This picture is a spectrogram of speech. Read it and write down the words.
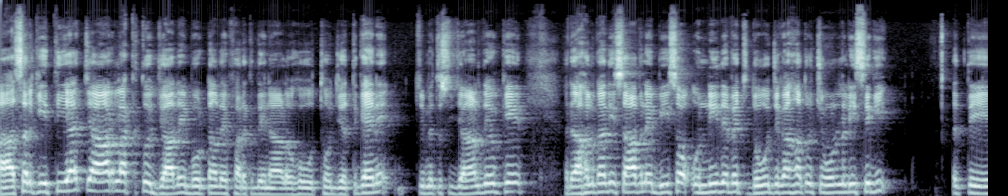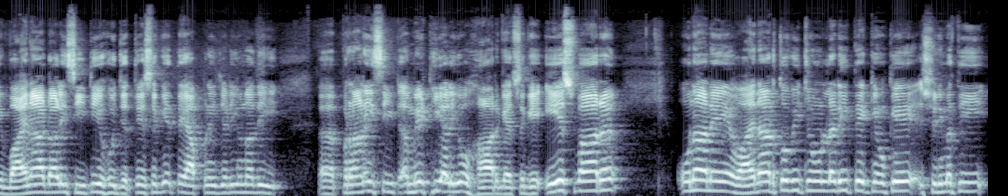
ਹਾਸਲ ਕੀਤੀ ਆ। 4 ਲੱਖ ਤੋਂ ਜ਼ਿਆਦਾ ਵੋਟਾਂ ਦੇ ਫ਼ਰਕ ਦੇ ਨਾਲ ਉਹ ਉੱਥੋਂ ਜਿੱਤ ਗਏ ਨੇ। ਜਿਵੇਂ ਤੁਸੀਂ ਜਾਣਦੇ ਹੋ ਕਿ ਰਾਹੁਲ ਗਾਂਧੀ ਸਾਹਿਬ ਨੇ 2019 ਦੇ ਵਿੱਚ ਦੋ ਜਗ੍ਹਾਵਾਂ ਤੋਂ ਚੋਣ ਲੜੀ ਸੀਗੀ ਤੇ ਵਾਇਨਾਡ ਵਾਲੀ ਸੀਟ ਹੀ ਉਹ ਜਿੱਤੇ ਸੀਗੇ ਤੇ ਆਪਣੀ ਜਿਹੜੀ ਉਹਨਾਂ ਦੀ ਪੁਰਾਣੀ ਸੀਟ ਅਮੇਠੀ ਵਾਲੀ ਉਹ ਹਾਰ ਗਏ ਸੀਗੇ। ਇਸ ਵਾਰ ਉਹਨਾਂ ਨੇ ਵਾਇਨਾਡ ਤੋਂ ਵੀ ਚੋਣ ਲੜੀ ਤੇ ਕਿਉਂਕਿ ਸ਼੍ਰੀਮਤੀ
